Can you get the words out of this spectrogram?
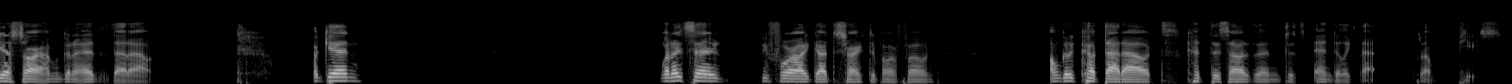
yeah, sorry, I'm gonna edit that out. Again, what I said before I got distracted by my phone, I'm gonna cut that out, cut this out, and then just end it like that. So, peace.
